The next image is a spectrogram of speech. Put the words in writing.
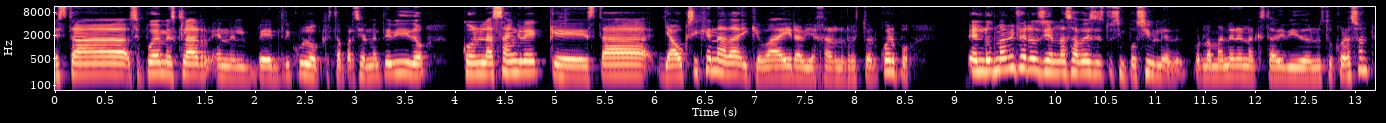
está, se puede mezclar en el ventrículo que está parcialmente dividido con la sangre que está ya oxigenada y que va a ir a viajar al resto del cuerpo. En los mamíferos y en las aves esto es imposible por la manera en la que está dividido nuestro corazón.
